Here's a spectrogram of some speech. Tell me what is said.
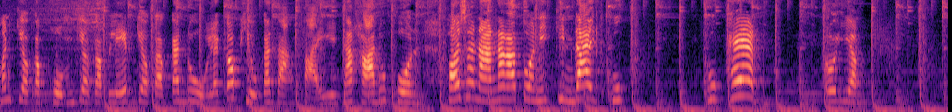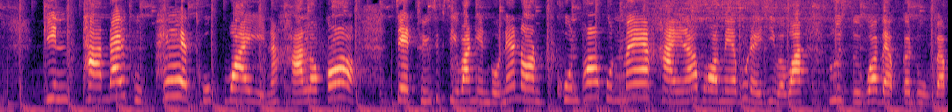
มันเกี่ยวกับผมเกี่ยวกับเล็บเกี่ยวกับกระดูก และก็ผิวกระจ่างใสนะคะ ทุกคน เพราะฉะนั้นนะคะตัวนี้กินได้ทุกทุกเพศเออเอี่ยมกินทานได้ทุกเพศทุกวัยนะคะ แล้วก็ 7ถึง14 วันเห็นผลแน่นอน คุณพ่อคุณแม่ใครนะพ่อแม่ผู้ใดที่แบบว่ารู้สึกว่าแบบกระดูกแบบ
